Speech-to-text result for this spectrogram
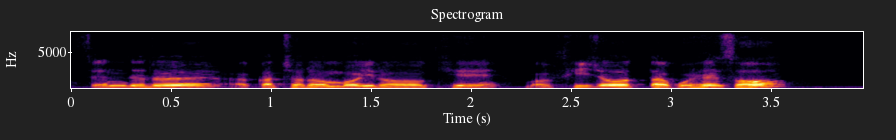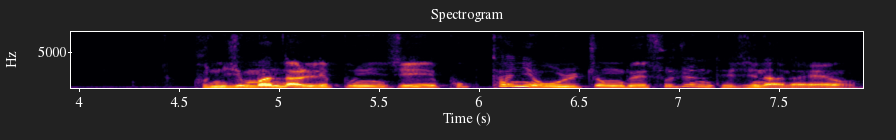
샌드를 아까처럼 뭐 이렇게 뭐 휘저었다고 해서 분진만 날릴 뿐이지 폭탄이 올 정도의 수준은 되진 않아요.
